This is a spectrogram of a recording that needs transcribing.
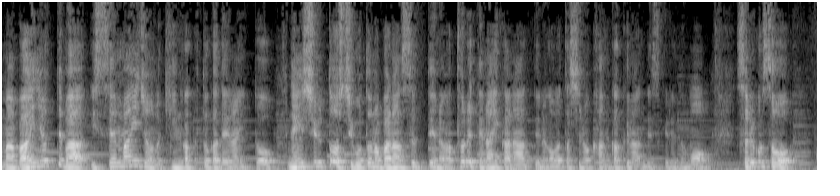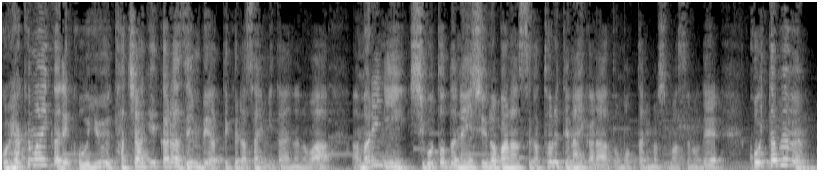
まあ、場合によっては1000万以上の金額とかでないと年収と仕事のバランスっていうのが取れてないかなっていうのが私の感覚なんですけれどもそれこそ500万以下でこういう立ち上げから全部やってくださいみたいなのはあまりに仕事と年収のバランスが取れてないかなと思ったりもしますのでこういった部分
